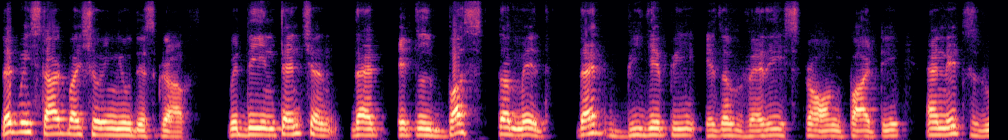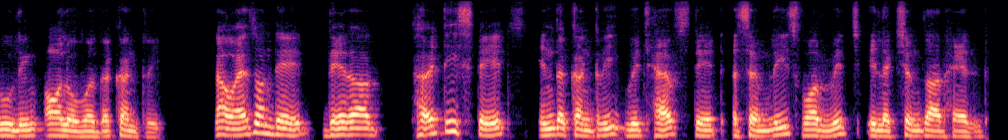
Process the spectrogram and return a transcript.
let me start by showing you this graph with the intention that it will bust the myth that BJP is a very strong party and it's ruling all over the country. Now, as on date, there are 30 states in the country which have state assemblies for which elections are held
